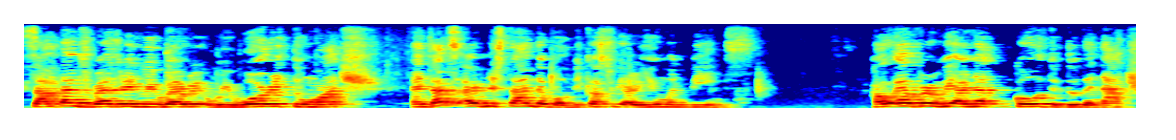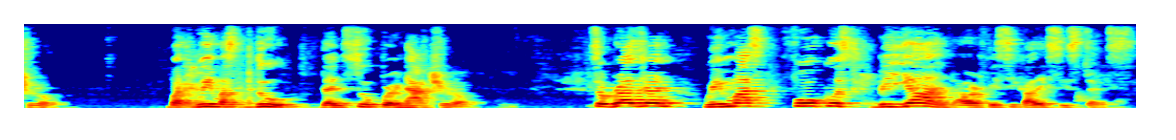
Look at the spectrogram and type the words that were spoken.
Sometimes, brethren, we worry, we worry too much, and that's understandable because we are human beings. However, we are not called to do the natural, but we must do the supernatural. So, brethren, we must focus beyond our physical existence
